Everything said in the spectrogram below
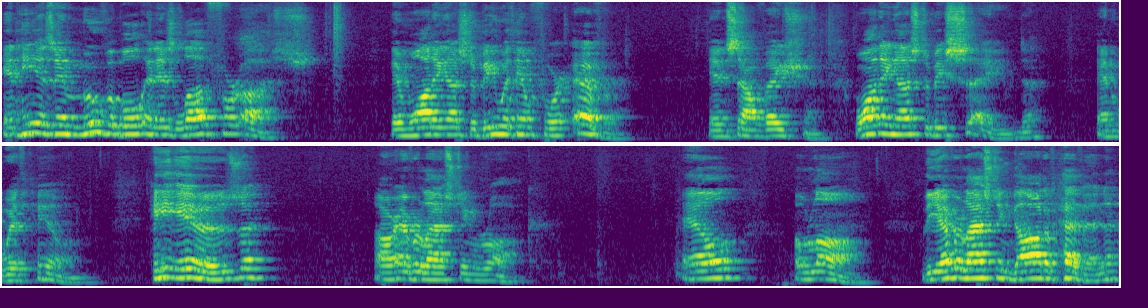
and He is immovable in His love for us in wanting us to be with Him forever in salvation, wanting us to be saved and with Him. He is our everlasting rock. El Olam, the everlasting God of heaven,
